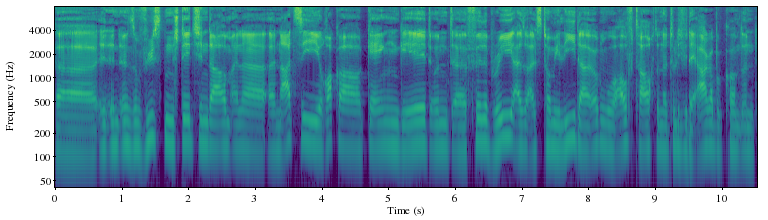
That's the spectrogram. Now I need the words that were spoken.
äh, in, in, so einem Wüstenstädtchen da um eine äh, Nazi-Rocker-Gang geht und äh, Philip Ree, also als Tommy Lee, da irgendwo auftaucht und natürlich wieder Ärger bekommt und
